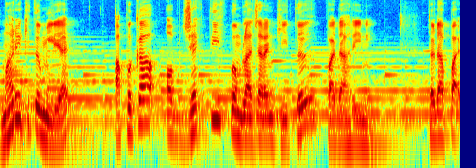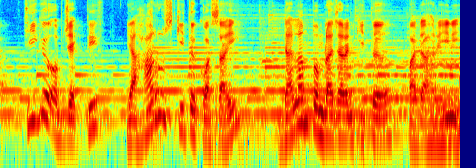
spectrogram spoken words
mari kita melihat apakah objektif pembelajaran kita pada hari ini. Terdapat tiga objektif yang harus kita kuasai dalam pembelajaran kita pada hari ini.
